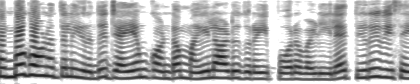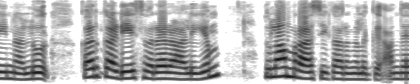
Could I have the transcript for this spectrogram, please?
கும்பகோணத்தில் இருந்து ஜெயங்கொண்டம், மயிலாடுதுறை போகிற வழியில் திருவிசைநல்லூர் கற்கடேஸ்வரர் ஆலயம். துலாம் ராசிக்காரங்களுக்கு அந்த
